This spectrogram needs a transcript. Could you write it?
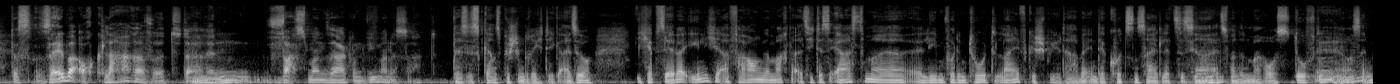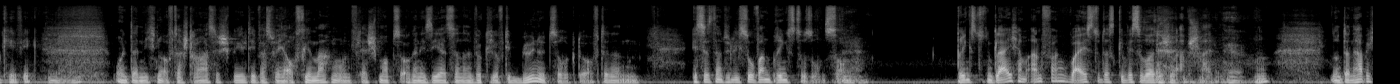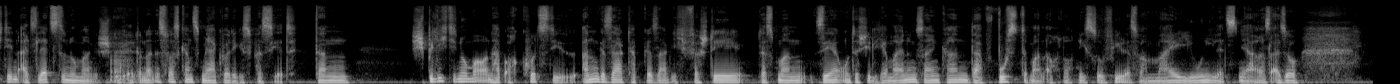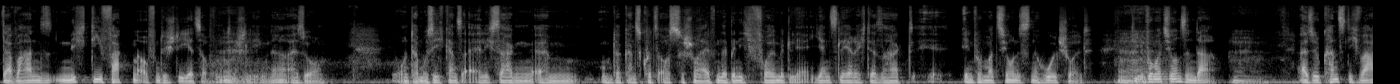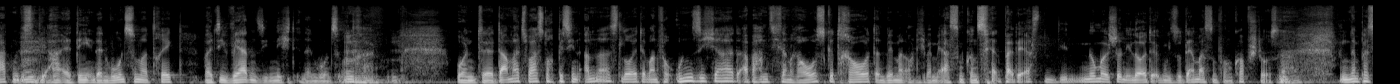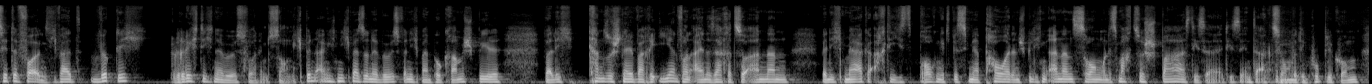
dass selber auch klarer wird darin, mhm. was man sagt und wie man es sagt. Das ist ganz bestimmt richtig. Also ich habe selber ähnliche Erfahrungen gemacht, als ich das erste Mal äh, Leben vor dem Tod live gespielt habe, in der kurzen Zeit letztes Jahr, mhm. als man dann mal raus durfte mhm. aus seinem Käfig mhm. und dann nicht nur auf der Straße spielte, was wir ja auch viel machen und Flashmobs organisiert, sondern wirklich auf die Bühne zurück durfte. Dann ist es natürlich so, wann bringst du so einen Song? Bringst du den gleich am Anfang, weißt du, dass gewisse Leute schon abschalten. Ja. Ne? Und dann habe ich den als letzte Nummer gespielt. Und dann ist was ganz Merkwürdiges passiert. Dann spiele ich die Nummer und habe auch kurz die angesagt, habe gesagt, ich verstehe, dass man sehr unterschiedlicher Meinung sein kann. Da wusste man auch noch nicht so viel. Das war Mai, Juni letzten Jahres. Also da waren nicht die Fakten auf dem Tisch, die jetzt auf dem Tisch mhm. liegen. Ne? Also und da muss ich ganz ehrlich sagen, ähm, um da ganz kurz auszuschweifen, da bin ich voll mit Jens Lehrich, der sagt, Information ist eine Hohlschuld. Mhm. Die Informationen sind da. Mhm. Also du kannst nicht warten, bis mhm. die ARD in dein Wohnzimmer trägt, weil sie werden sie nicht in dein Wohnzimmer mhm. tragen. Und äh, damals war es noch ein bisschen anders. Leute waren verunsichert, aber haben sich dann rausgetraut. Dann will man auch nicht beim ersten Konzert, bei der ersten die Nummer schon die Leute irgendwie so dermaßen vom Kopf stoßen. Und dann passierte Folgendes. Ich war halt wirklich richtig nervös vor dem Song. Ich bin eigentlich nicht mehr so nervös, wenn ich mein Programm spiele, weil ich kann so schnell variieren von einer Sache zur anderen. Wenn ich merke, ach, die brauchen jetzt ein bisschen mehr Power, dann spiele ich einen anderen Song und es macht so Spaß, diese, diese Interaktion mit dem Publikum.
